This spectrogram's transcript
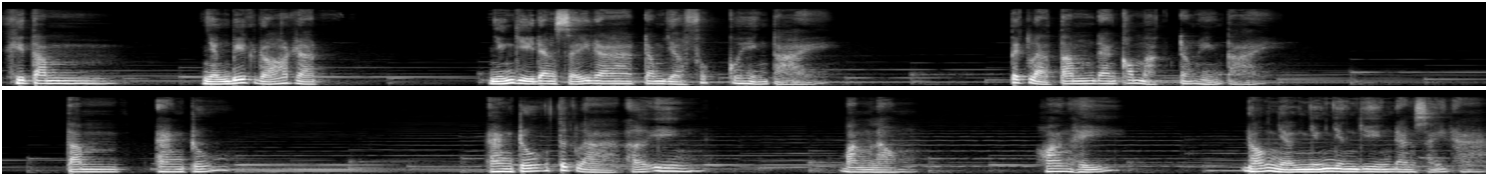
Khi tâm nhận biết rõ rệt những gì đang xảy ra trong giờ phút của hiện tại, tức là tâm đang có mặt trong hiện tại. Tâm an trú. An trú tức là ở yên, bằng lòng, hoan hỷ, đón nhận những nhân duyên đang xảy ra.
